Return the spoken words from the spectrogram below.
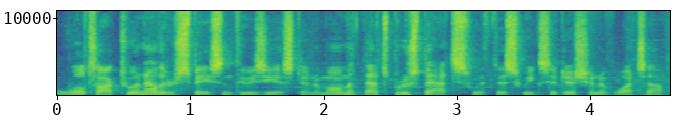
We'll talk to another space enthusiast in a moment. That's Bruce Betts with this week's edition of What's Up.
